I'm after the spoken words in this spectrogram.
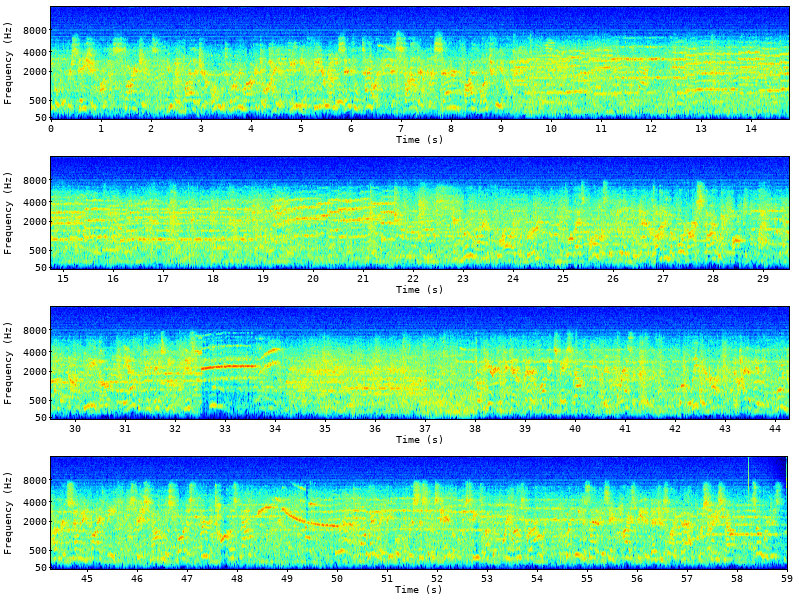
People Mover Station are the Starjets. You can pilot your own twirling rocket to a height of 80 feet around a central tower that's styled after a Saturn V launch vehicle. If you really wanted to fly like a bird, Well, that's almost the feeling you get aboard our Skyway off to the left. Not me, though. The altitude makes me dizzy. From here, you can get a better look at Space Mountain. Impressive, isn't it? Well, believe it or not, at a height of nearly 175 feet, Space Mountain is Florida's third tallest mountain. WEDway People Mover system is capable of speeds of up to 40 miles per hour. We decided to save high-speed adventures like that for Space Mountain. So we're just...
